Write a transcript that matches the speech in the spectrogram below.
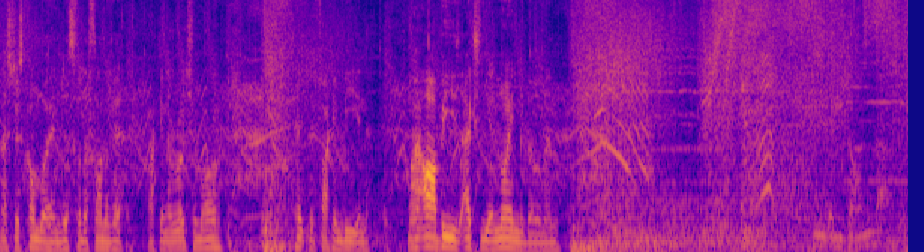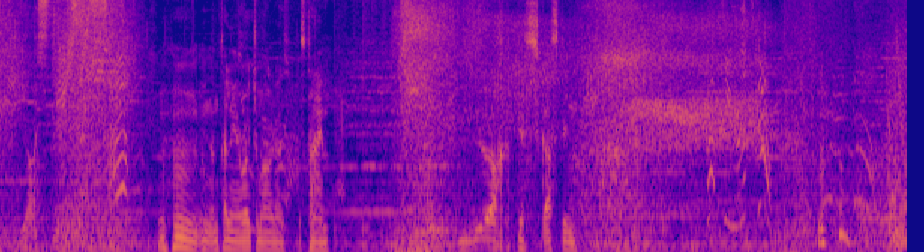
Let's just combo him just for the fun of it. Fucking Orochimaru. Take the fucking beating. My RB is actually annoying me though, man. Even gone rough, you're still Hmm, I'm telling you, Orochimaru knows. It's time. Ugh, disgusting. Katsu, let's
